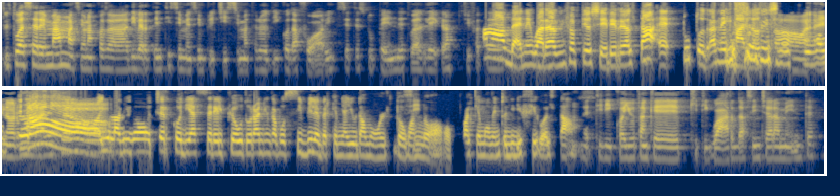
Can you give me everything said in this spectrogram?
il tuo essere mamma sia una cosa divertentissima e semplicissima, te lo dico da fuori. Siete stupende, tu e Allegra. Ci fate... Ah, bene, guarda, mi fa piacere. In realtà è tutto tranne che Ma lo so, è normale. Però, però, io la vivo, cerco di essere il più autoranica possibile perché mi aiuta molto sì. quando ho qualche momento di difficoltà. Eh, ti dico, aiuta anche chi ti guarda, sinceramente.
